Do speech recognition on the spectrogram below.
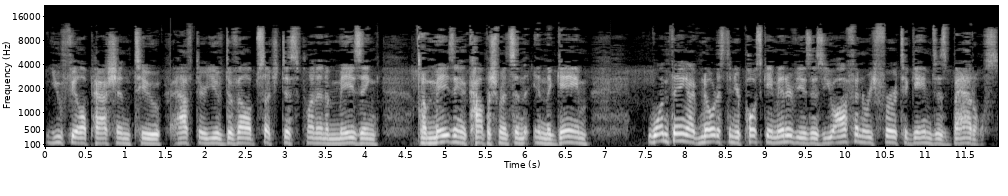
you feel a passion to after you've developed such discipline and amazing, amazing accomplishments in, in the game. One thing I've noticed in your post game interviews is you often refer to games as battles.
